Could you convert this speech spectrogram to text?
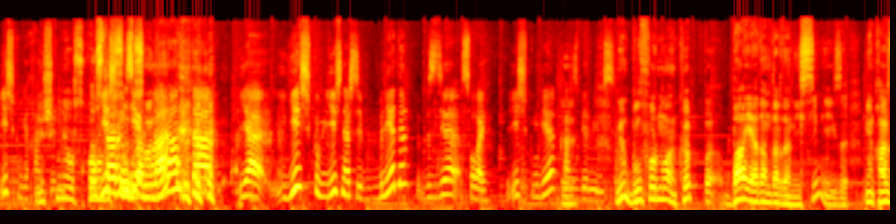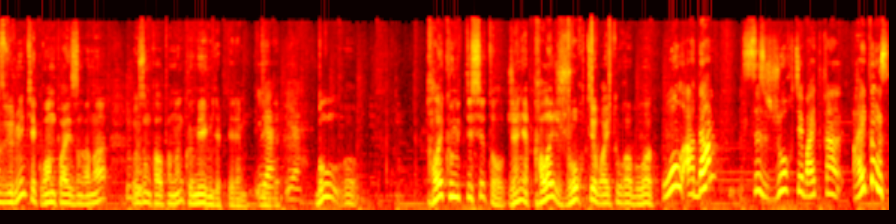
Ешкімге қарыз ешкімге бермеймін. ұрысып қалған гарантта иә ешкім еш нәрсе біледі бізде солай. Ешкімге қарыз бермейміз. Мен бұл формуланы көп бай адамдардан естимін негізі. Мен қарыз бермеймін тек он пайызын ғана өзім қалтамнан көмегім деп беремін иә дейді. иә. Бұл қалай көмектеседі ол? Және қалай жоқ деп айтуға болады? Ол адам сіз жоқ деп айтқан айтыңыз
